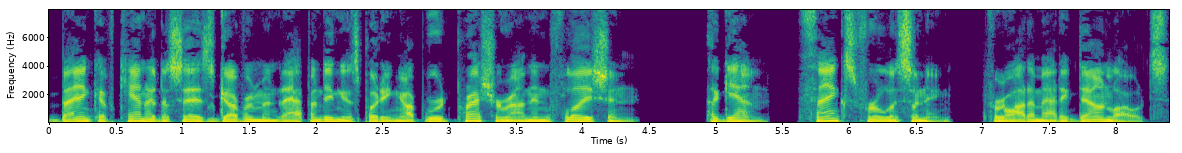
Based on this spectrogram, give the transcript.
Bank of Canada says government appending is putting upward pressure on inflation. Again, thanks for listening. For automatic downloads,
